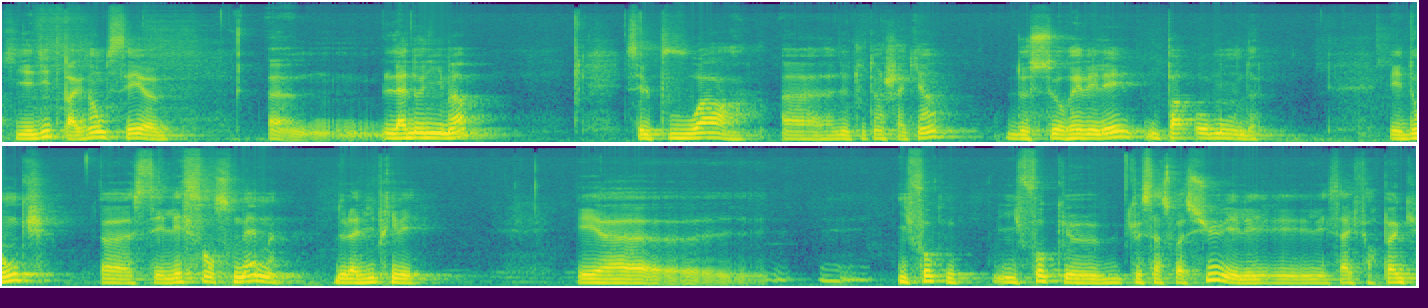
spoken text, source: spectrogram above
qui est dite, par exemple, c'est l'anonymat. C'est le pouvoir euh, de tout un chacun de se révéler ou pas au monde. Et donc, euh, c'est l'essence même de la vie privée. Et euh, il faut, faut que, que ça soit su, et les, les, cypherpunks,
